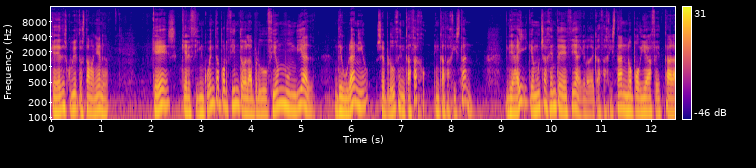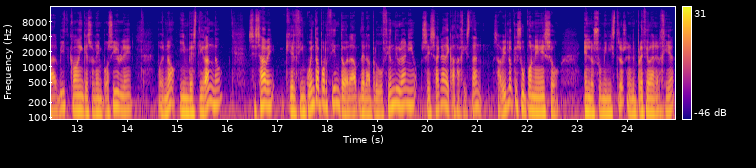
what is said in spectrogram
que he descubierto esta mañana, que es que el 50% de la producción mundial de uranio se produce en Kazajo, en Kazajistán. De ahí que mucha gente decía que lo de Kazajistán no podía afectar al Bitcoin, que eso era imposible. Pues no, investigando se sabe que el 50% de la, de la producción de uranio se saca de Kazajistán. ¿Sabéis lo que supone eso en los suministros, en el precio de la energía?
